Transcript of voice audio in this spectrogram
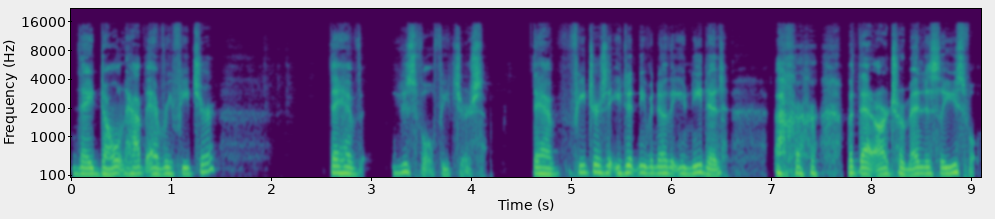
they don't have every feature, they have useful features. They have features that you didn't even know that you needed, but that are tremendously useful.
